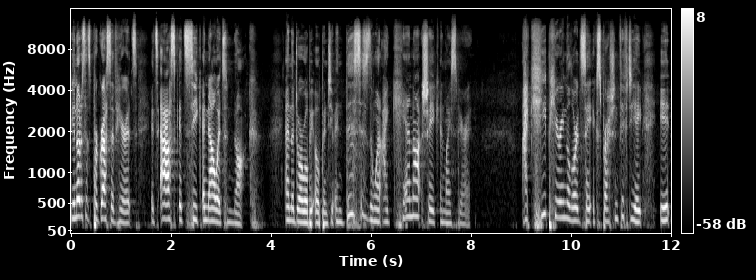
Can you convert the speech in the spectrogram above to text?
You'll notice it's progressive here. It's, it's ask, it's seek, and now it's knock. And the door will be open to you. And this is the one I cannot shake in my spirit. I keep hearing the Lord say, Expression 58, it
